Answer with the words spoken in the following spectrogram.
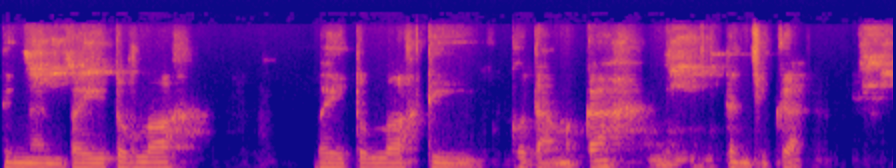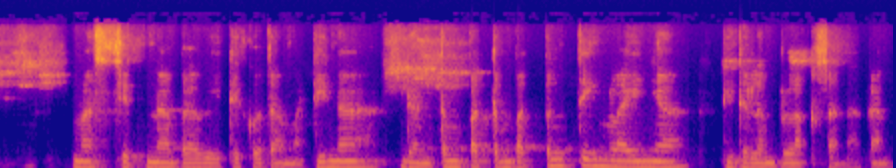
dengan Baitullah, Baitullah di kota Mekah dan juga Masjid Nabawi di kota Madinah dan tempat-tempat penting lainnya di dalam pelaksanaan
